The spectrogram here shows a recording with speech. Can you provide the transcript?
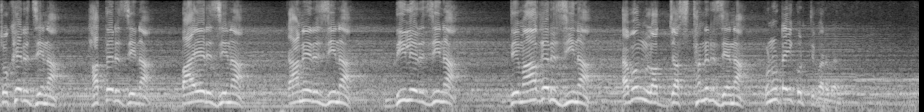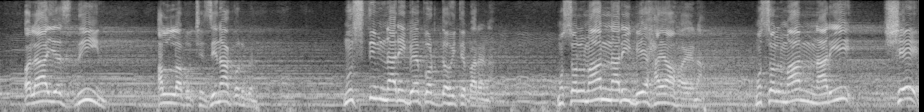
চোখের জিনা, হাতের জিনা, পায়ের জিনা, কানের জিনা, দিলের জিনা, দিমাগের জিনা এবং লজ্জাস্থানের জেনা কোনোটাই করতে পারবে না। আল্লাহ বলছে, জিনা করবেন। মুসলিম নারী বেপর্দা হইতে পারে না। মুসলমান নারী বেহায়া হয় না। মুসলমান নারী, সে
